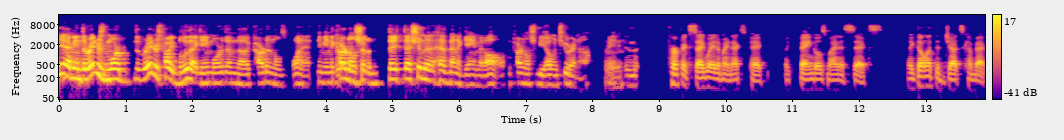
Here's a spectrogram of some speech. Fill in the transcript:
Yeah, I mean the Raiders more the Raiders probably blew that game more than the Cardinals won it. I mean the Cardinals should have they, that shouldn't have been a game at all. The Cardinals should be 0 2 right now. I mean perfect segue to my next pick, like Bengals minus six. Like don't let the Jets come back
